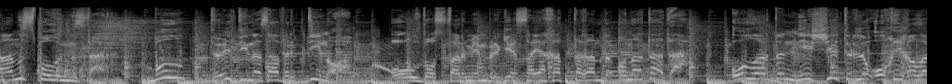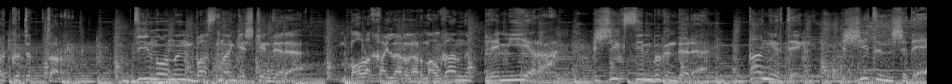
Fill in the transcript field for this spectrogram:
таныс болыңыздар. Бұл төл динозавр дино. Ол достарымен бірге саяхаттағанды ұнатады. Оларды неше түрлі оқиғалар күтіп тұр. Диноның басынан кешкендері балақайларға арналған премьера жексенбі күндері таңертең жетіншіде.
